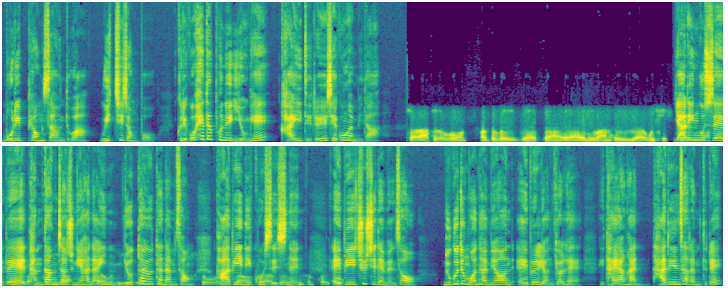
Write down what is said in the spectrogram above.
몰입형 사운드와 위치 정보, 그리고 헤드폰을 이용해 가이드를 제공합니다. 야링구스 앱의 담당자 중의 하나인 요타요타 남성 바비 니콜스 씨는 앱이 출시되면서 누구든 원하면 앱을 연결해 다양한 다른 사람들의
